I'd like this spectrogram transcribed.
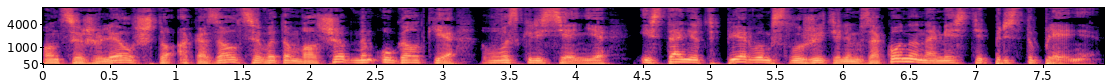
Он сожалел, что оказался в этом волшебном уголке в воскресенье и станет первым служителем закона на месте преступления.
